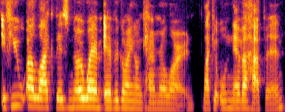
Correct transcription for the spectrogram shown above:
if you are like, there's no way I'm ever going on camera alone, like it will never happen.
